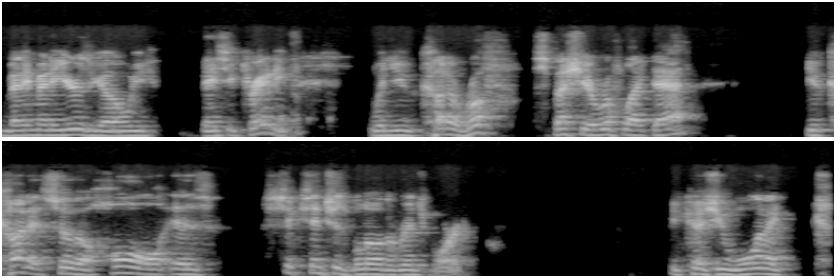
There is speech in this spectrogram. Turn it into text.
many, many years ago, we basic training. When you cut a roof, especially a roof like that, you cut it so the hole is six inches below the ridge board because you want to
